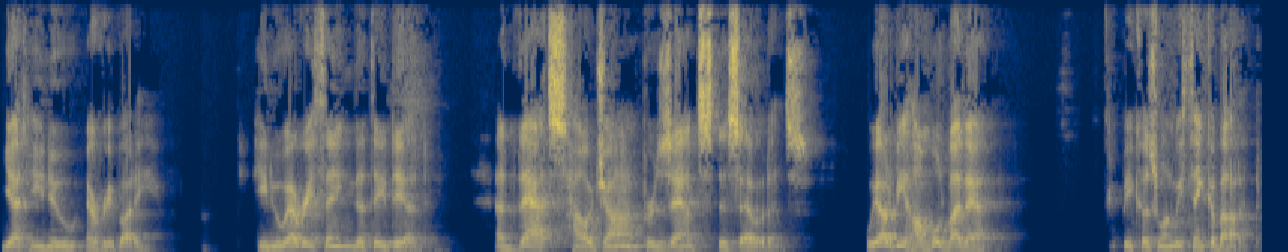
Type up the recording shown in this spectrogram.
yet he knew everybody. He knew everything that they did. And that's how John presents this evidence. We ought to be humbled by that because when we think about it,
